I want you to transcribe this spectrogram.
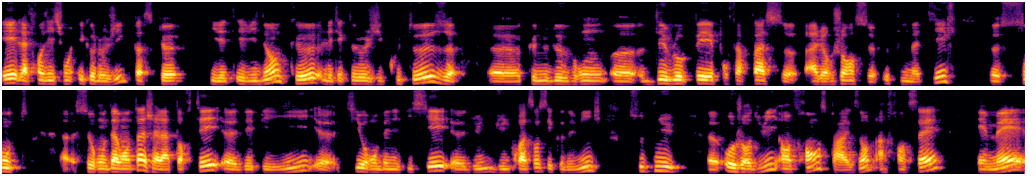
et la transition écologique, parce qu'il est évident que les technologies coûteuses que nous devrons euh, développer pour faire face à l'urgence climatique euh, seront davantage à la portée des pays qui auront bénéficié d'une croissance économique soutenue. Aujourd'hui, en France, par exemple, un Français émet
